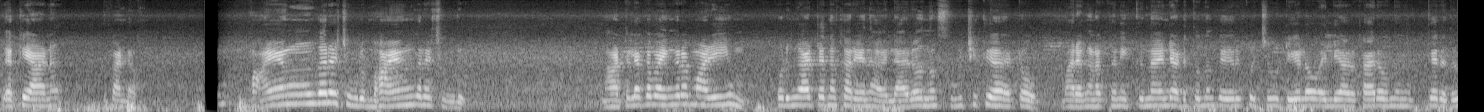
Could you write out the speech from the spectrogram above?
ഇതൊക്കെയാണ് കണ്ടോ? ഭയങ്കര ചൂട്. ഭയങ്കര ചൂട്. നാട്ടിലൊക്കെ ഭയങ്കര മഴയും കൊടുങ്കാറ്റെന്നൊക്കെ അറിയുന്ന എല്ലാവരും ഒന്ന് സൂക്ഷിക്കുക കേട്ടോ. മരങ്ങളൊക്കെ നിൽക്കുന്നതിന്റെ അടുത്തൊന്നും കയറി കൊച്ചുകുട്ടികളോ വലിയ ആൾക്കാരോ ഒന്നും നിൽക്കരുത്.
